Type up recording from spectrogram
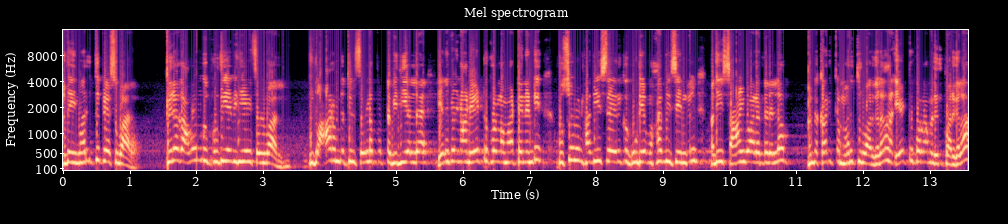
அதை மறுத்து பேசுவார். பிறகு அவங்க புதிய விதியை சொல்வார். இது ஆரம்பத்தில் சொல்லப்பட்ட விதி அல்ல. எனவே நான் ஏற்றுக்கொள்ள மாட்டேன் என்று உசூலுல் ஹதீஸ்ல இருக்கக்கூடிய முஹதீசீன்கள் ஹதீஸ் ஆய்வாளர்கள் எல்லாம் அந்த கருத்தை மறுத்துவார்களா? ஏற்றுக்கொள்ளாமல் இருப்பார்களா?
